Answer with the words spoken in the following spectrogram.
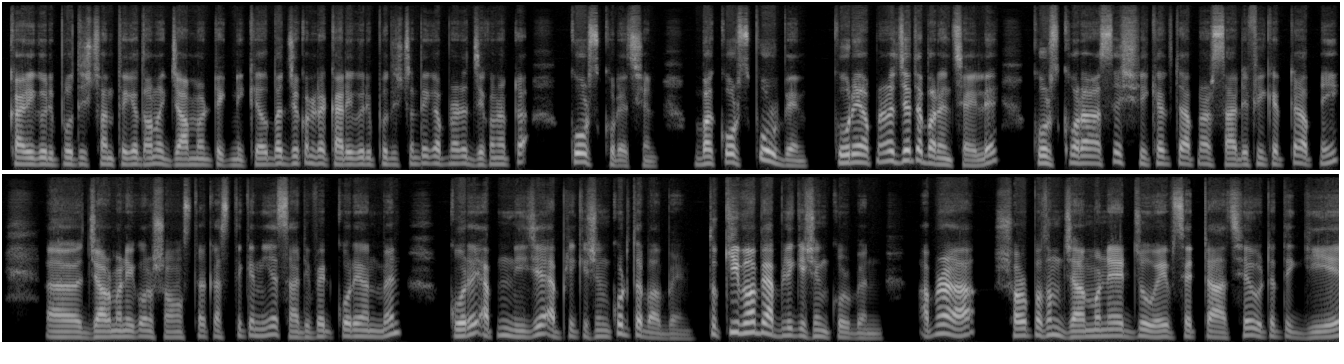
কারিগরি প্রতিষ্ঠান থেকে ধরেন জার্মান টেকনিক্যাল বা যে কোনো একটা কারিগরি প্রতিষ্ঠান থেকে আপনারা যে কোনো একটা কোর্স করেছেন বা কোর্স করবেন। করে আপনারা যেতে পারেন চাইলে। কোর্স করা আছে সেক্ষেত্রে আপনার সার্টিফিকেটটা আপনি আ জার্মানির কোনো সংস্থার কাছ থেকে নিয়ে সার্টিফাইড করে আনবেন। করে আপনি নিজে অ্যাপ্লিকেশন করতে পারবেন। তো কীভাবে অ্যাপ্লিকেশন করবেন? আপনারা সর্বপ্রথম জার্মানির যে ওয়েবসাইটটা আছে ওটাতে গিয়ে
